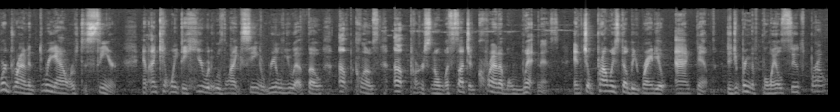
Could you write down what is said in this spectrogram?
we're driving three hours to see her, and I can't wait to hear what it was like seeing a real UFO up close, up personal, with such a credible witness. And she'll probably still be radioactive. Did you bring the foil suits, bro?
